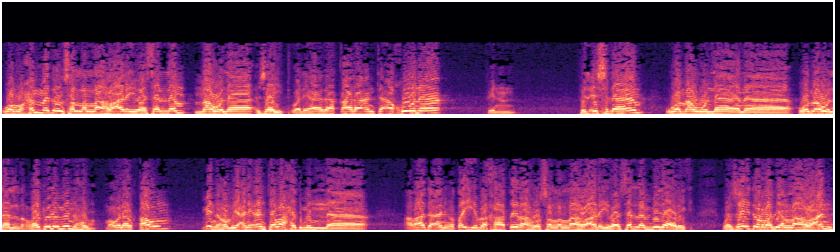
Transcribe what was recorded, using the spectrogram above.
ومحمد صلى الله عليه وسلم مولى زيد. ولهذا قال أنت أخونا في في الإسلام ومولانا ومولى الرجل منهم مولى القوم منهم. يعني أنت واحد منا. أراد أن يطيب خاطره صلى الله عليه وسلم بذلك. وزيد رضي الله عنه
